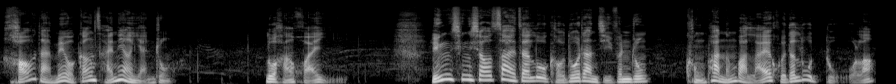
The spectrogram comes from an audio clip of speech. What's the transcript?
好歹没有刚才那样严重了。洛寒怀疑，林青霄再在路口多站几分钟，恐怕能把来回的路堵了。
